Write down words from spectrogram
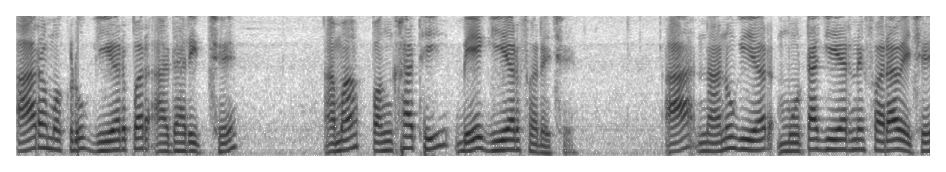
આ રમકડું ગિયર પર આધારિત છે. આમાં પંખાથી બે ગિયર ફરે છે. આ નાનું ગિયર મોટા ગિયરને ફરાવે છે,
